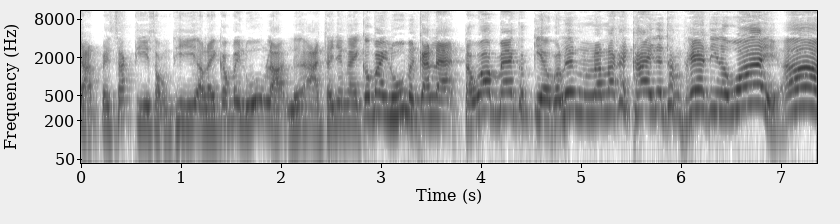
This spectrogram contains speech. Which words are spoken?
จัดไปสักทีสองทีอะไรก็ไม่รู้ละหรืออาจจะยังไงก็ไม่รู้เหมือนกันแหละ แต่ว่าแม่ก็เกี่ยวกับเรื่องรักๆใครๆเรื่องทางเพศนี่แหละเว้ยเออ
